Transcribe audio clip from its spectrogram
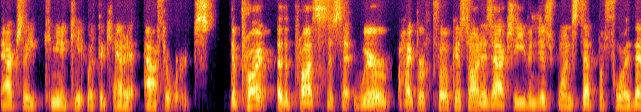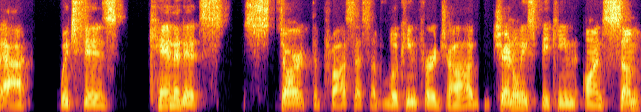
actually communicate with the candidate afterwards. The part of the process that we're hyper focused on is actually even just one step before that, which is candidates start the process of looking for a job, generally speaking, on some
